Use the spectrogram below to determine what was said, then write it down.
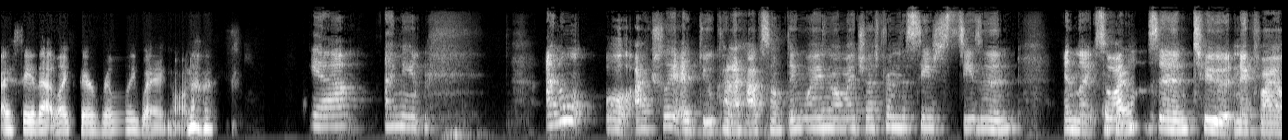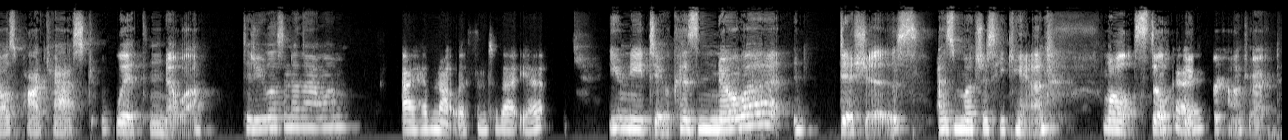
I say that like they're really weighing on us. Yeah. I mean, I don't, well, actually, I do kind of have something weighing on my chest from this se- season. And like, so I Okay. listened to Nick Viall's podcast with Noah. Did you listen to that one? I have not listened to that yet. You need to, because Noah dishes as much as he can while still Okay. paying for contract.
